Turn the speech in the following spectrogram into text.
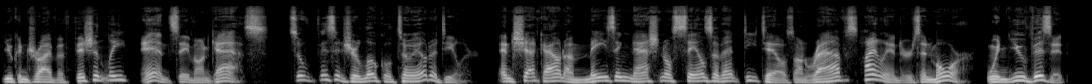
you can drive efficiently and save on gas. So visit your local Toyota dealer and check out amazing national sales event details on RAVs, Highlanders, and more when you visit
